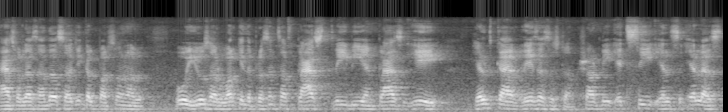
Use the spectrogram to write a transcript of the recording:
as well as other surgical personnel who use or work in the presence of Class 3B and Class A healthcare laser system, shortly HCLS,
